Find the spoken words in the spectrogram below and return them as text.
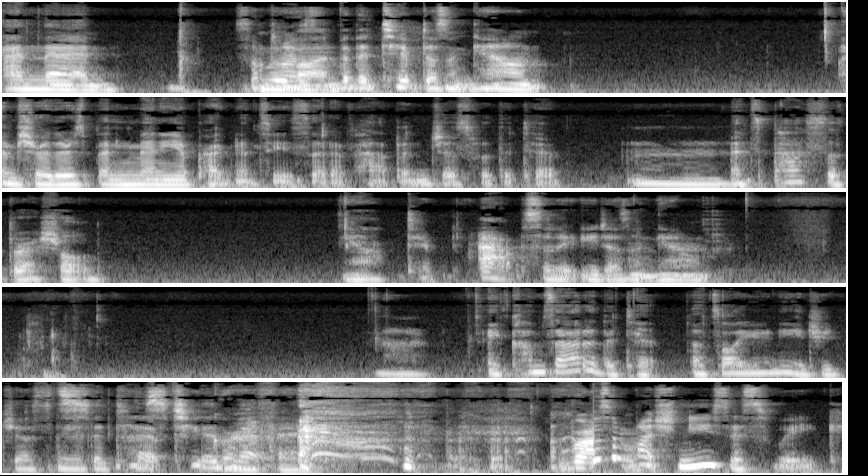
and then Sometimes, on. but the tip doesn't count. I'm sure there's been many a pregnancies that have happened just with the tip. Mm, It's past the threshold. Yeah. Tip absolutely doesn't count. No. It comes out of the tip. That's all you need. You just need the tip. That's too isn't it? graphic. Right. Wasn't much news this week.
